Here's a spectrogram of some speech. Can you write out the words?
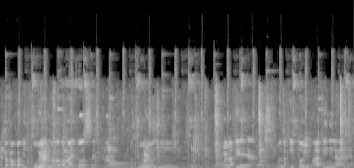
Magkakapatid po yan, mga kamaykos. Eh, Ito po yung malaki. Eh. Malaki ito, yung ati nila. Eh.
